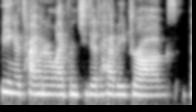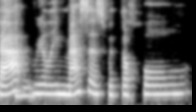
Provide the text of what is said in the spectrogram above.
being a time in her life when she did heavy drugs, that Mhm. really messes with the whole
